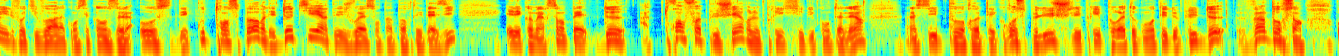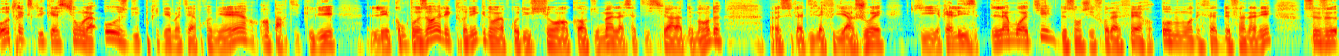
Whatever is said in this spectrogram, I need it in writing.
Il faut y voir la conséquence de la hausse des coûts de transport. Les deux tiers des jouets sont importés d'Asie et les commerçants paient deux à trois fois plus cher le prix du conteneur. Ainsi, pour des grosses peluches, les prix pourraient augmenter de plus de 20% Autre explication, la hausse du prix des matières premières, en particulier les composants électroniques dont la production a encore du mal à satisfaire la demande. Euh, cela dit, la filière jouets qui réalise la moitié de son chiffre d'affaires au moment des fêtes de fin d'année se veut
